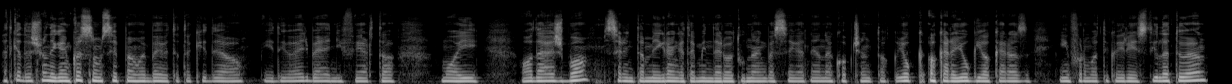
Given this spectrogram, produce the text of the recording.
Hát kedves vendégeim, köszönöm szépen, hogy bejöttetek ide a Média egybe, ennyi fért a mai adásba. Szerintem még rengeteg mindenről tudnánk beszélgetni ennek kapcsán, akár a jogi, akár az informatikai részt illetően.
